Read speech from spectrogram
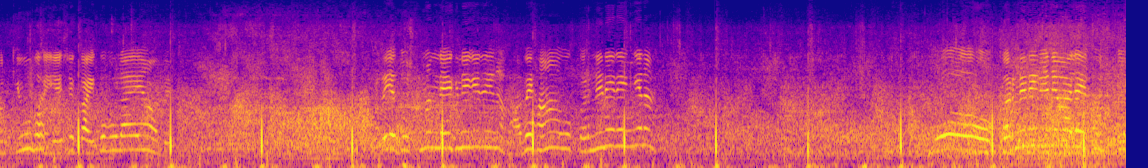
और क्यों भाई ऐसे काय को बुलाए यहाँ पे। अबे ये दुश्मन देखने के लिए ना। अबे हाँ वो करने नहीं देंगे ना। वो करने नहीं देने वाले कुछ तो।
